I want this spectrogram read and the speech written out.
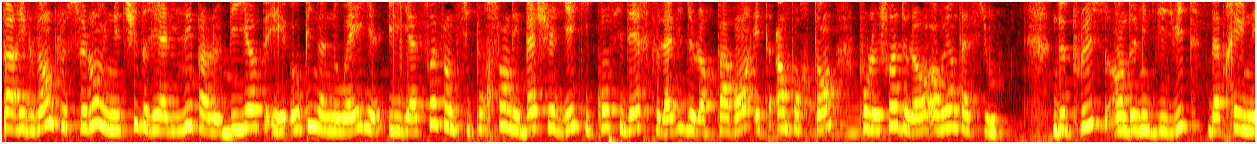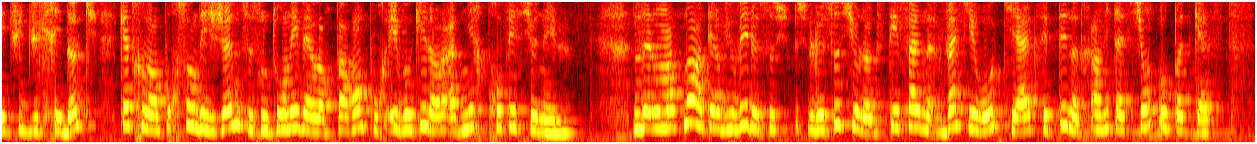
Par exemple, selon une étude réalisée par le BIOP et Opinionway, il y a 66% des bacheliers qui considèrent que l'avis de leurs parents est important pour le choix de leur orientation. De plus, en 2018, d'après une étude du Crédoc, 80% des jeunes se sont tournés vers leurs parents pour évoquer leur avenir professionnel. Nous allons maintenant interviewer le sociologue Stéphane Vaquero qui a accepté notre invitation au podcast.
